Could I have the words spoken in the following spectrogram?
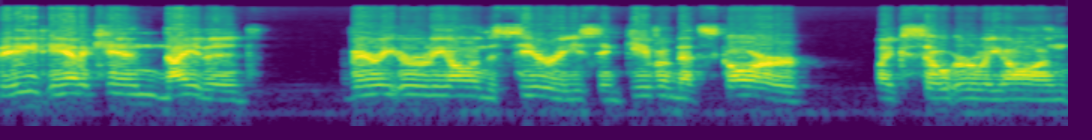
made Anakin knighted very early on in the series and gave him that scar like so early on.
